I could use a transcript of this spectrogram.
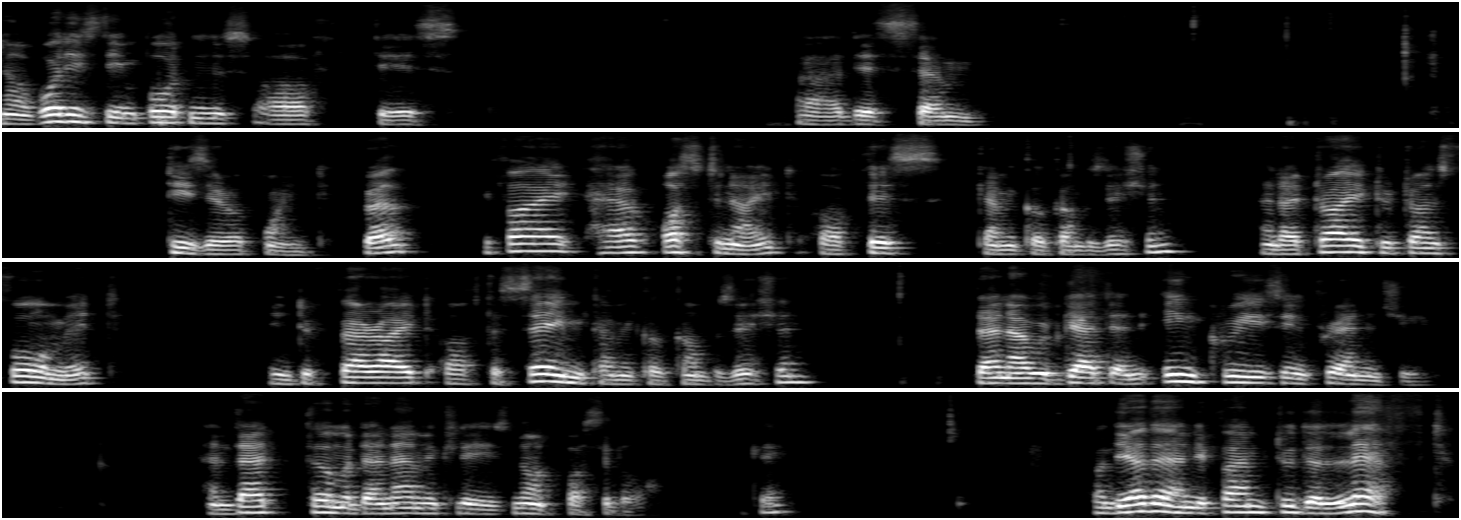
Now, what is the importance of this, uh, this um, T0 point? Well, if I have austenite of this chemical composition and I try to transform it into ferrite of the same chemical composition, then I would get an increase in free energy. And that thermodynamically is not possible? On the other hand, if I'm to the left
